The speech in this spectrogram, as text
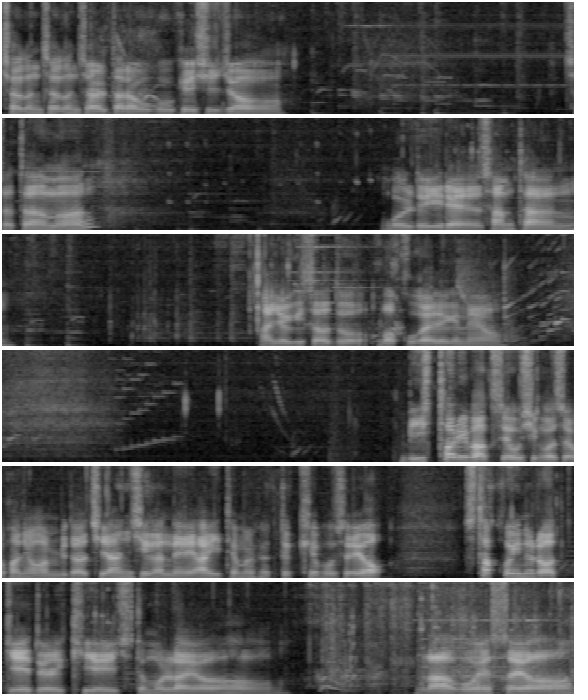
차근차근 잘 따라오고 계시죠? 자 다음은 월드 1회 3탄 아 여기서도 먹고 가야 되겠네요 미스터리 박스에 오신 것을 환영합니다 제한 시간 내에 아이템을 획득해 보세요 스타코인을 얻게 될 기회일지도 몰라요 라고 했어요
